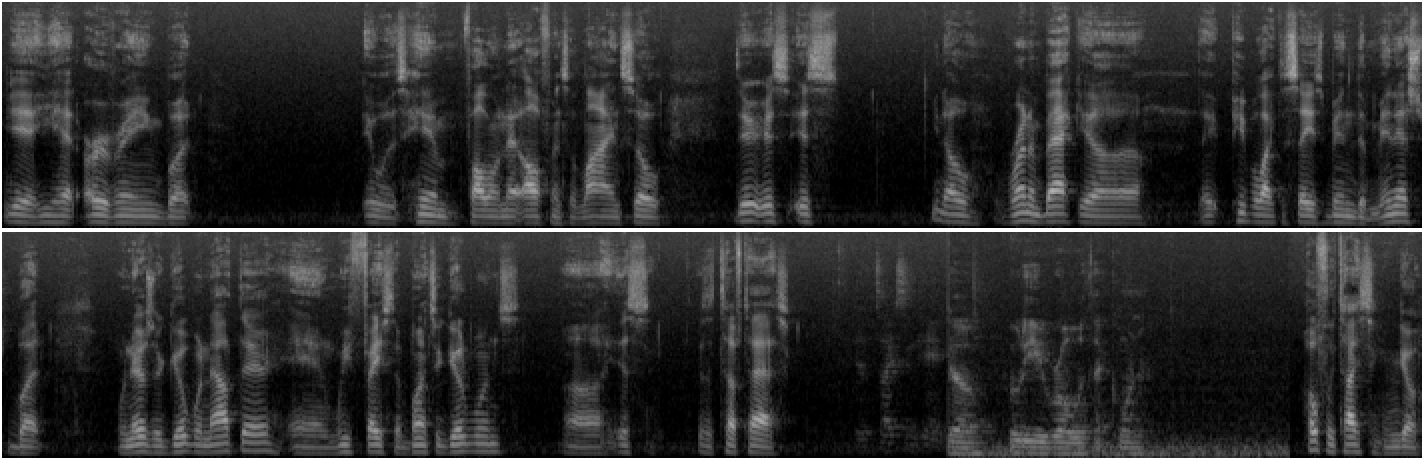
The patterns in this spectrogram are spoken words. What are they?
yeah, he had Irvin, but it was him following that offensive line. So there is it's you know, running back, uh, they, people like to say it's been diminished, but when there's a good one out there and we faced a bunch of good ones, uh, it's, it's a tough task. If Tyson can't go, who do you roll with that corner? Hopefully Tyson can go.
